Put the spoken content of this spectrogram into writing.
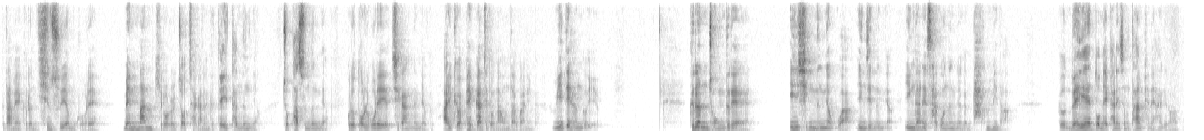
그 다음에 그런 신수염 고래 몇만 킬로를 쫓아가는 그 데이터 능력, 주파수 능력, 그리고 돌고래의 지각 능력, IQ가 100까지도 나온다고 하니까 위대한 거예요. 그런 종들의 인식 능력과 인지 능력, 인간의 사고 능력은 다릅니다. 그 뇌의 또 메커니즘은 다음 편에 하기로 하고.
